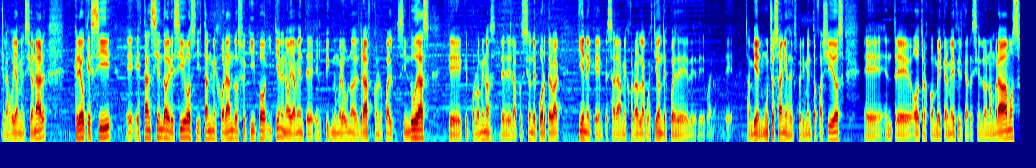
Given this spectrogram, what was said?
te las voy a mencionar, creo que sí eh, están siendo agresivos y están mejorando su equipo y tienen obviamente el pick número uno del draft, con lo cual sin dudas que, por lo menos desde la posición de quarterback tiene que empezar a mejorar la cuestión después de, bueno, también muchos años de experimentos fallidos, eh, entre otros con Baker Mayfield, que recién lo nombrábamos,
